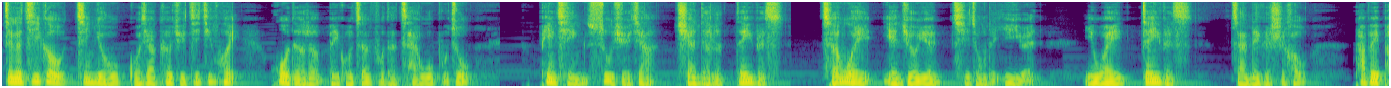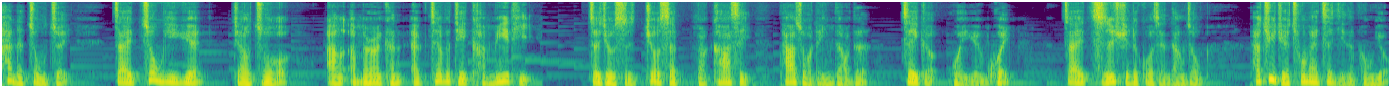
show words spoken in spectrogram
这个机构经由国家科学基金会获得了美国政府的财务补助，聘请数学家 Chandler Davis 成为研究院其中的一员。因为 Davis 在那个时候他被判了重罪，在众议院叫做 Un-American Activity Committee，这就是 Joseph McCarthy 他所领导的。这个委员会在质询的过程当中，他拒绝出卖自己的朋友，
